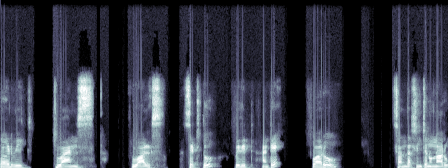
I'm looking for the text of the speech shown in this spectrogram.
third week. Vance Waltz set to visit అంటే వారు సందర్శించనున్నారు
